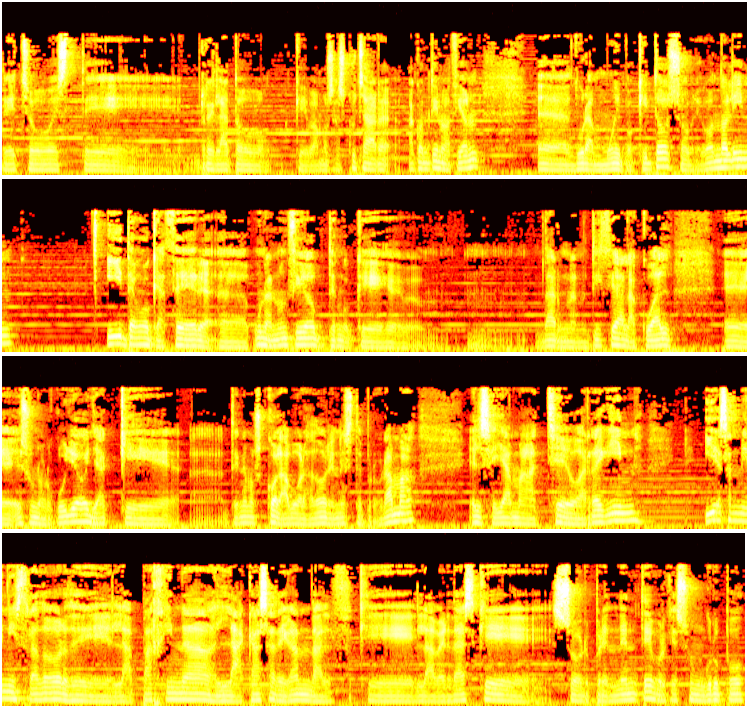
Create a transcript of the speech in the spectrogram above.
de hecho, este relato que vamos a escuchar a continuación eh, dura muy poquito sobre Gondolin. Y tengo que hacer un anuncio, tengo que mm, dar una noticia, la cual es un orgullo, ya que tenemos colaborador en este programa. Él se llama Cheo Arreguin y es administrador de la página La Casa de Gandalf, que la verdad es que sorprendente porque es un grupo,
